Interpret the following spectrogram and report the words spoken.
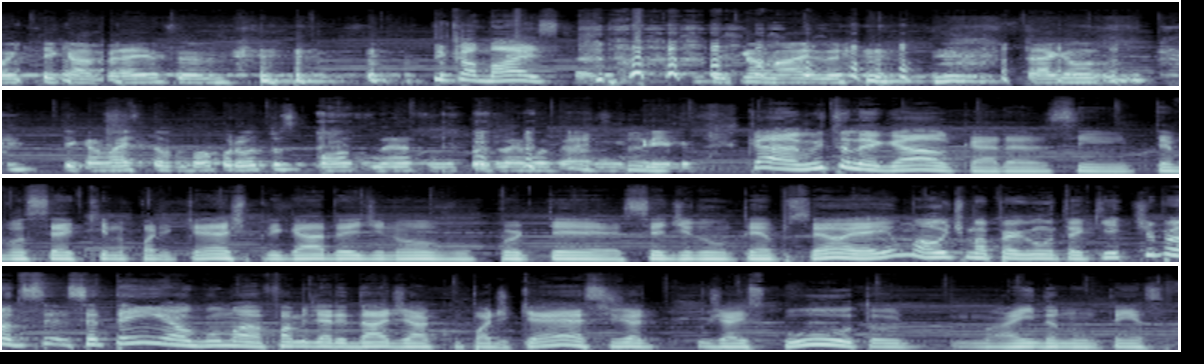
Depois que fica velho, você. Fica mais. Fica mais, né? Pega um... Fica mais tobó por outros pontos, né? Assim, depois vai mudando, é incrível. Cara, muito legal, cara, assim, ter você aqui no podcast. Obrigado aí de novo por ter cedido um tempo seu. E aí, uma última pergunta aqui. Tipo, você tem alguma familiaridade já com podcast? Já, já escuta? Ou ainda não tem essa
